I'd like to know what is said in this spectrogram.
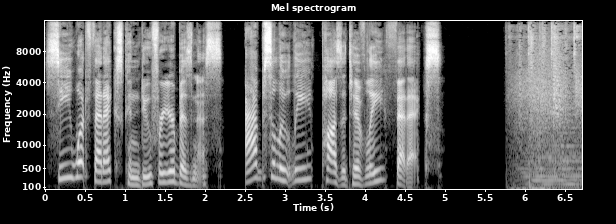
See what FedEx can do for your business. Absolutely, positively FedEx.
